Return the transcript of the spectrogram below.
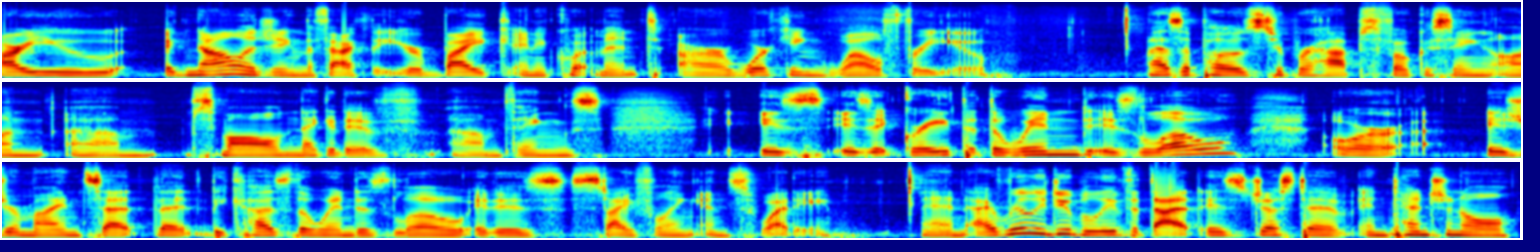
Are you acknowledging the fact that your bike and equipment are working well for you? As opposed to perhaps focusing on um, small negative um, things, is is it great that the wind is low, or is your mindset that because the wind is low, it is stifling and sweaty. And I really do believe that that is just an intentional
